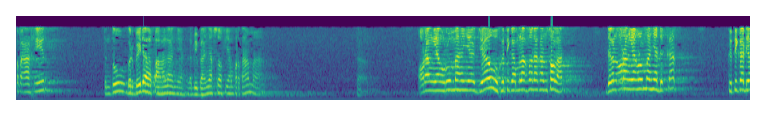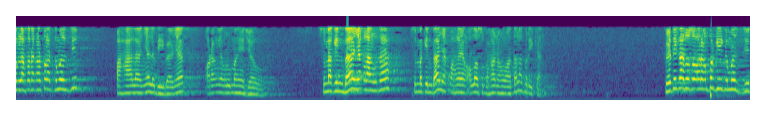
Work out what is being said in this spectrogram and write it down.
terakhir tentu berbeda pahalanya, lebih banyak sof yang pertama. Orang yang rumahnya jauh ketika melaksanakan sholat dengan orang yang rumahnya dekat Ketika dia melaksanakan sholat ke masjid, pahalanya lebih banyak orang yang rumahnya jauh. Semakin banyak langkah, semakin banyak pahala yang Allah Subhanahu wa taala berikan. Ketika seseorang pergi ke masjid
